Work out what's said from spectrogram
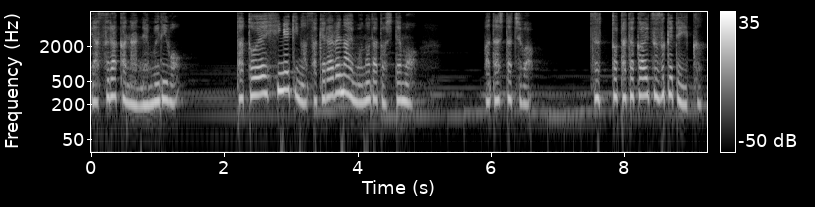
安らかな眠りを、たとえ悲劇が避けられないものだとしても、私たちはずっと戦い続けていく。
